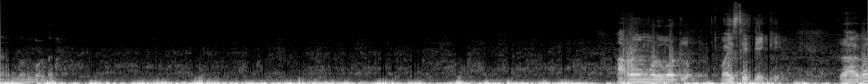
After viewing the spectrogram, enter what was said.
యాభై మూడు? అరవై మూడు ఓట్లు వైసీపీకి. రాగా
